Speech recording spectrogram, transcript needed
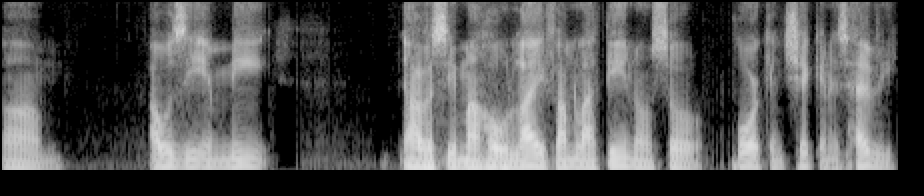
Um, I was eating meat, obviously my whole life. I'm Latino, so pork and chicken is heavy.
